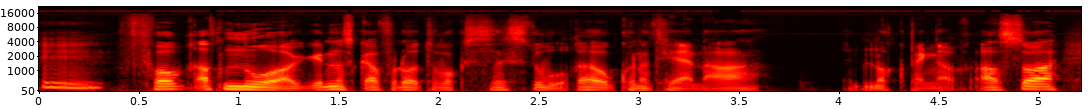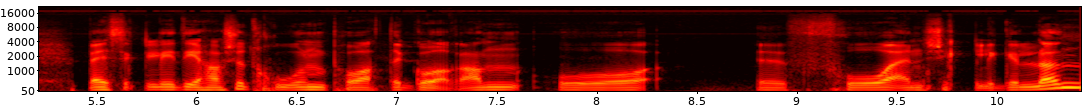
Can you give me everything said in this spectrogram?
Mm. for at noen skal få lov til å vokse seg store og kunne tjene nok penger. Altså, basically, de har ikke troen på at det går an å eh, få en skikkelig lønn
